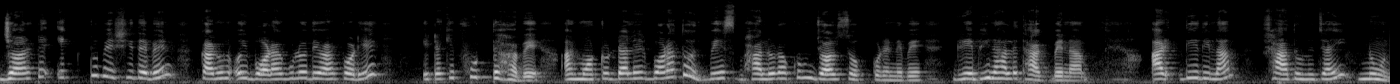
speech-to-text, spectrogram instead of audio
জলটা একটু বেশি দেবেন, কারণ ওই বড়াগুলো দেওয়ার পরে এটাকে ফুটতে হবে। আর মটর ডালের বড়া তো বেশ ভালো রকম জল সোক করে নেবে গ্রেভি নাহলে থাকবে না। আর দিয়ে দিলাম স্বাদ অনুযায়ী নুন।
